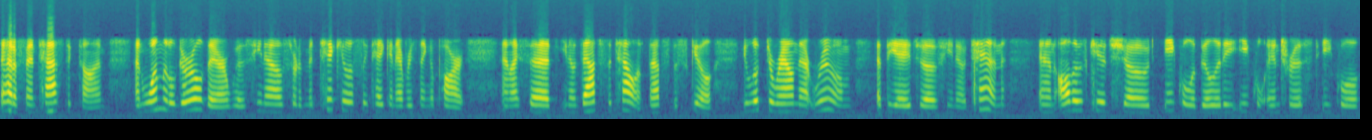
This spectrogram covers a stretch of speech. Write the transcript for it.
They had a fantastic time. And one little girl there was, you know, sort of meticulously taking everything apart. And I said, you know, that's the talent, that's the skill. You looked around that room at the age of, you know, 10, and all those kids showed equal ability, equal interest, equal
